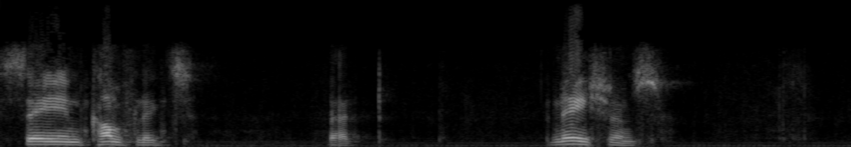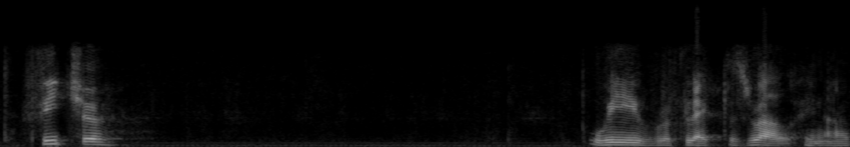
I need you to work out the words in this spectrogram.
Same conflicts nations feature, we reflect as well in our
